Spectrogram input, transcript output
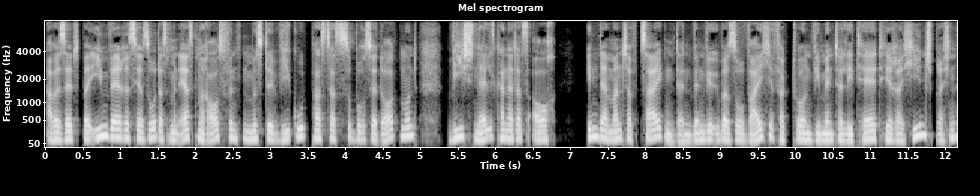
Aber selbst bei ihm wäre es ja so, dass man erstmal rausfinden müsste, wie gut passt das zu Borussia Dortmund, wie schnell kann er das auch in der Mannschaft zeigen. Denn wenn wir über so weiche Faktoren wie Mentalität, Hierarchien sprechen,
